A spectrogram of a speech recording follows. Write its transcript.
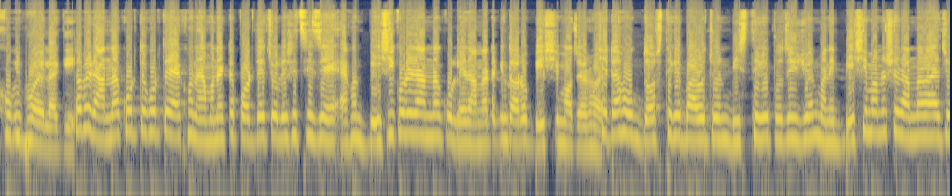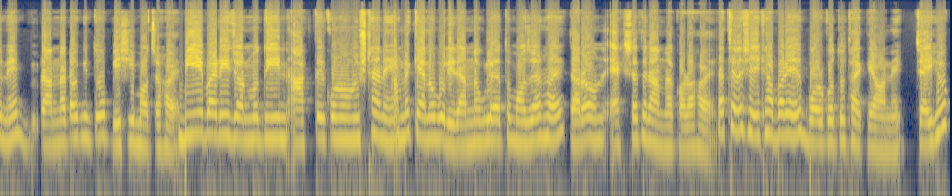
খুবই ভয় লাগে। তবে রান্না করতে করতে এখন এমন একটা পর্যায়ে চলে এসেছি যে এখন বেশি করে রান্না করলে রান্নাটা কিন্তু আরও বেশি মজার হয়। সেটা হোক দশ থেকে বারো জন বিশ থেকে পঁচিশ জন মানে বেশি মানুষের রান্নার আয়োজনে রান্নাটাও কিন্তু বেশি মজা হয়। বিয়ে বাড়ি জন্মদিন আক্তের কোনো অনুষ্ঠানে আমরা কেন বলি রান্নাগুলো এত মজার হয়? কারণ একসাথে রান্না করা হয়। তাছাড়া সেই খাবারে বরকত থাকে অনেক। যাই হোক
